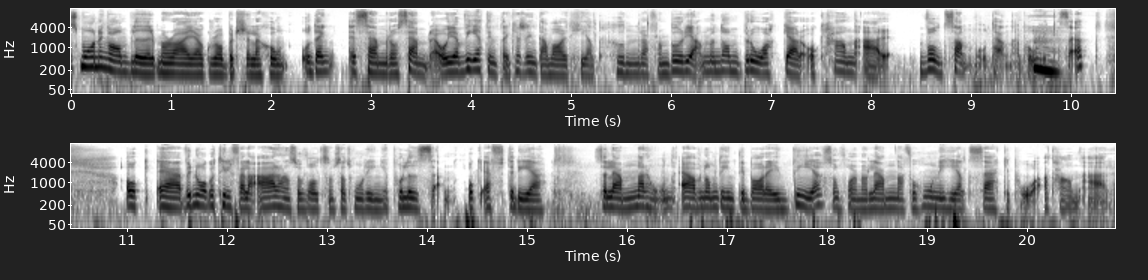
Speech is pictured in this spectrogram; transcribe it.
småningom blir Mariah och Roberts relation och den är sämre och sämre. Och jag vet inte, den kanske inte har varit helt hundra från början. Men de bråkar och han är våldsam mot henne på olika Mm. sätt. Och eh, vid något tillfälle är han så våldsam så att hon ringer polisen. Och efter det så lämnar hon. Även om det inte bara är det som får henne att lämna. För hon är helt säker på att han är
